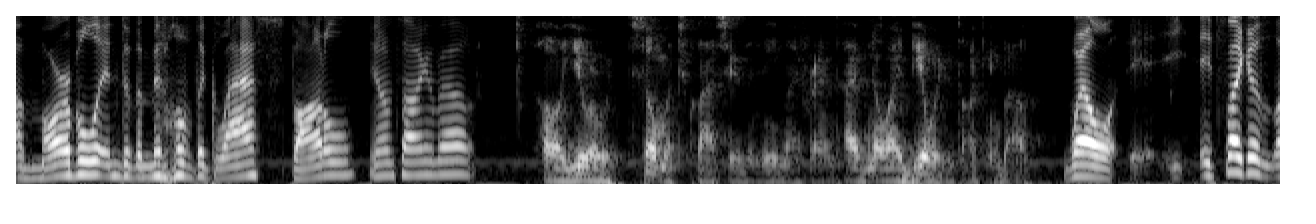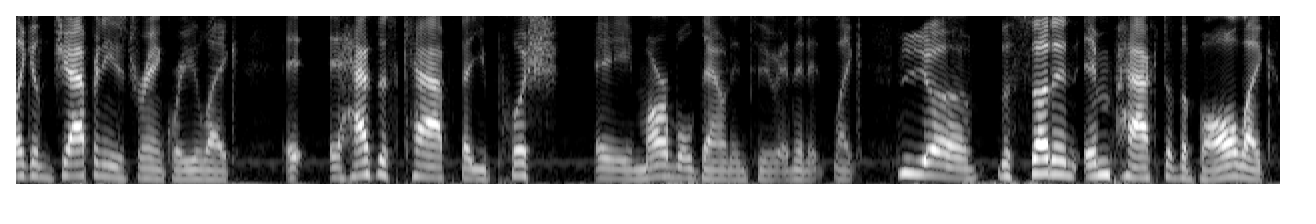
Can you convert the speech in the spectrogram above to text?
a marble into the middle of the glass bottle. You know what I'm talking about? oh, you are so much classier than me, my friend. I have no idea what you're talking about. Well, it's like a like a Japanese drink where you like it. It has this cap that you push a marble down into, and then it like the uh the sudden impact of the ball like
